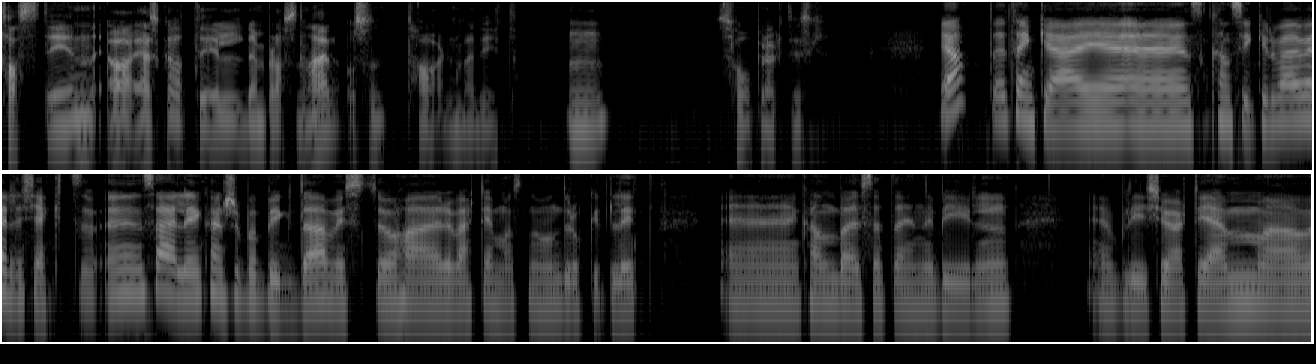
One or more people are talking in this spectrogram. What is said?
Taste inn ja, 'jeg skal til den plassen her', og så tar den meg dit. Mm. Så praktisk. Ja, det tenker jeg eh, kan sikkert være veldig kjekt. Eh, særlig kanskje på bygda, hvis du har vært hjemme hos noen, drukket litt. Eh, kan bare sette deg inn i bilen, bli kjørt hjem av,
